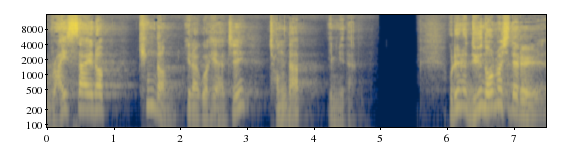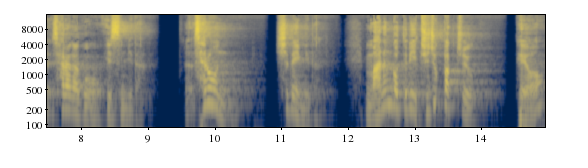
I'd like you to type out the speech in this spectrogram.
right side up kingdom이라고 해야지 정답입니다. 우리는 new normal 시대를 살아가고 있습니다. 새로운 시대입니다. 많은 것들이 뒤죽박죽 되어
